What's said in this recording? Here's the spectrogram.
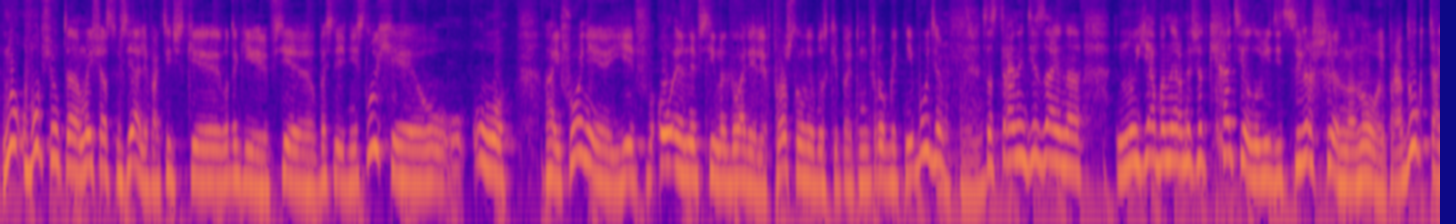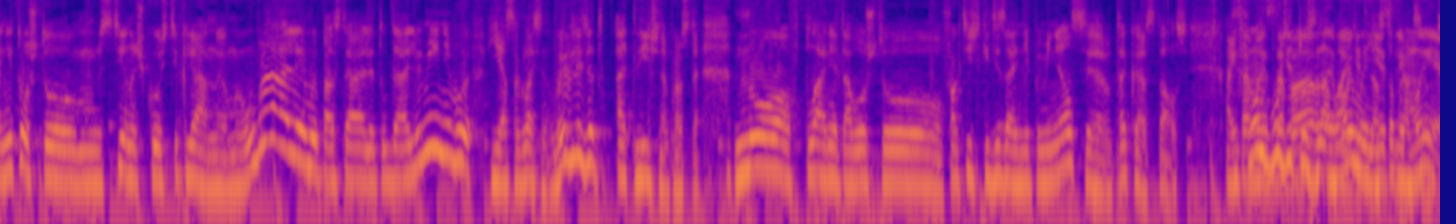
Ну, в общем-то, мы сейчас взяли фактически вот такие все последние слухи о, о айфоне, о NFC мы говорили в прошлом выпуске, поэтому трогать не будем. Со стороны дизайна, ну, я бы, наверное, все-таки хотел увидеть совершенно новый продукт, а не то, что стеночку стеклянную мы убрали, мы поставили туда алюминиевую. Я согласен, выглядит отлично просто. Но в плане того, что фактически дизайн не поменялся, так и остался. Самое iPhone будет узнаваемый будет, на 100%. если мы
